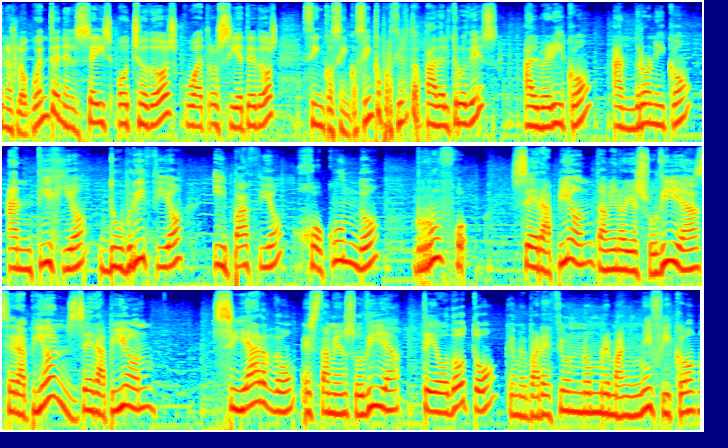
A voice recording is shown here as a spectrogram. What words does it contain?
que nos lo cuente en el 682-472-555, por cierto. Adeltrudis, Alberico, Andrónico, Antigio, Dubricio, Hipacio, Jocundo, Rufo, Serapión, también hoy es su día. Serapión. Serapión. Siardo es también su día. Teodoto, que me parece un nombre magnífico.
